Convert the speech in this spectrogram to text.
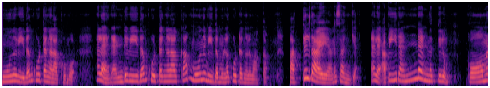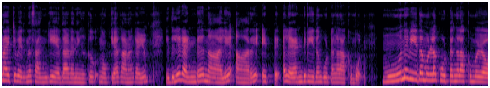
മൂന്ന് വീതം കൂട്ടങ്ങളാക്കുമ്പോൾ. അല്ലേ? രണ്ട് വീതം കൂട്ടങ്ങളാക്കാം മൂന്ന് വീതമുള്ള കൂട്ടങ്ങളുമാക്കാം. പത്തിൽ താഴെയാണ് സംഖ്യ അല്ലേ? അപ്പോൾ ഈ രണ്ടെണ്ണത്തിലും കോമൺ ആയിട്ട് വരുന്ന സംഖ്യ ഏതാണ്? നിങ്ങൾക്ക് നോക്കിയാൽ കാണാൻ കഴിയും. ഇതിൽ രണ്ട് നാല് ആറ് എട്ട് അല്ലേ? രണ്ട് വീതം കൂട്ടങ്ങളാക്കുമ്പോൾ. മൂന്ന് വീതമുള്ള കൂട്ടങ്ങളാക്കുമ്പോഴോ?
